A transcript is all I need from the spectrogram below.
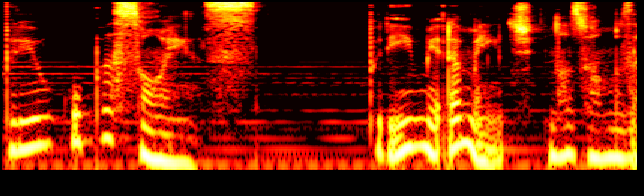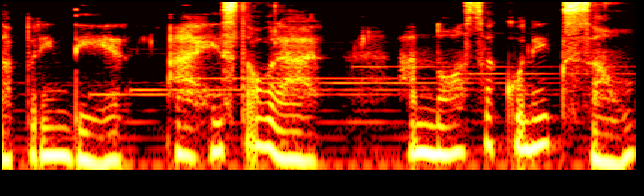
preocupações. Primeiramente, nós vamos aprender a restaurar a nossa conexão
